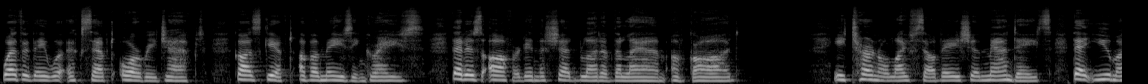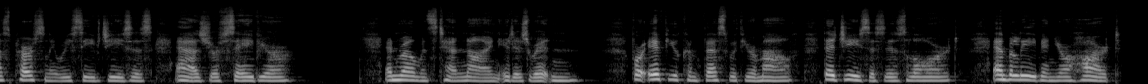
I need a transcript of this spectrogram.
whether they will accept or reject God's gift of amazing grace that is offered in the shed blood of the Lamb of God. Eternal life salvation mandates that you must personally receive Jesus as your Savior. In Romans 10:9 it is written, For if you confess with your mouth that Jesus is Lord, and believe in your heart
